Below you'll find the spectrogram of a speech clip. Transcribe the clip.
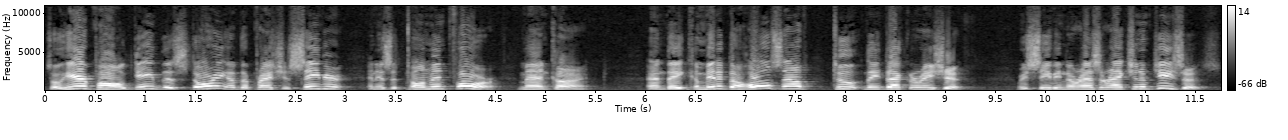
So here Paul gave the story of the precious Savior and his atonement for mankind. And they committed the whole self to the declaration, receiving the resurrection of Jesus.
